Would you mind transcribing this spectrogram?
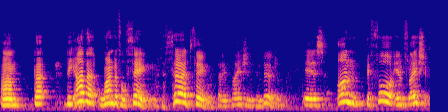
Um, but the other wonderful thing, the third thing that inflation can do, is on before inflation,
